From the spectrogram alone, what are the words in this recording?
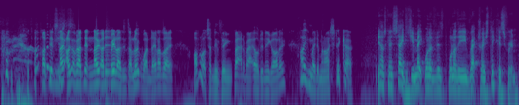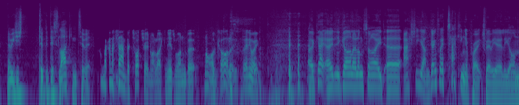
I didn't know. I, mean, I didn't know. I didn't realise until I looked one day, and I was like, "I've not said anything bad about Odion Ighalo. I even made him a nice sticker." Yeah, I was going to say, did you make one of the one of the retro stickers for him? Maybe you just took a disliking to it. I'm not going to sound Bertoccio not liking his one, but not Ighalo. but anyway, Okay, Odion Ighalo alongside uh, Ashley Young, going for attacking approach very early on.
